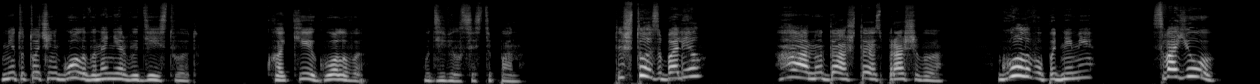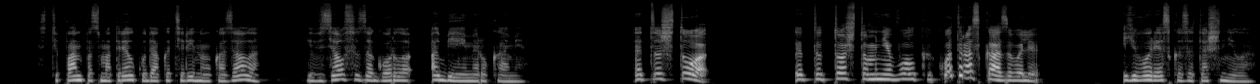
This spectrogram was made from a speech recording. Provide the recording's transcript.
Мне тут очень головы на нервы действуют». «Какие головы?» — удивился Степан. «Ты что, заболел?» «А, ну да, что я спрашиваю? Голову подними! Свою!» Степан посмотрел, куда Катерина указала, и взялся за горло обеими руками. Это что? Это то, что мне волк и кот рассказывали? Его резко затошнило.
